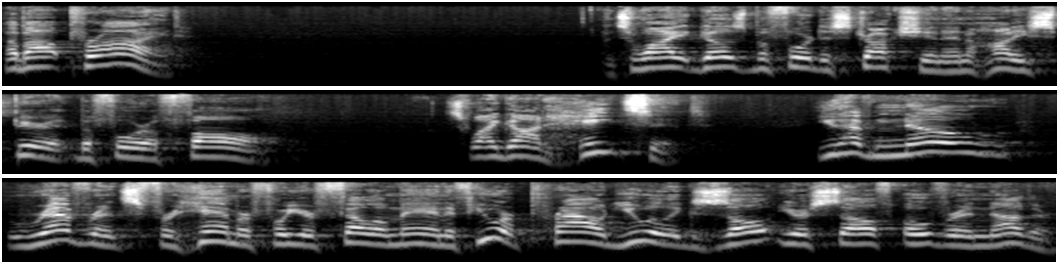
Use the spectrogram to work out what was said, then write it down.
about pride. It's why it goes before destruction and a haughty spirit before a fall. It's why God hates it. You have no reverence for him or for your fellow man. If you are proud, you will exalt yourself over another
